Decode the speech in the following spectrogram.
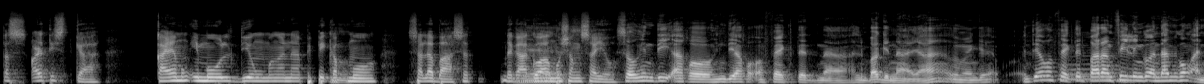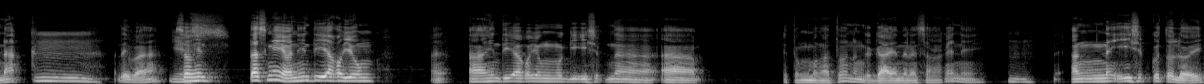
tas artist ka, kaya mong i-mold yung mga napipick up mo sa labas at nagagawa mo Mm. Yes. siyang sayo. So hindi ako hindi ako affected na halimbawa ginaya, hindi ako affected parang feeling ko ang dami kong anak, Mm. 'di ba? Yes. So hin- tas ngayon hindi ako yung ah, ah, hindi ako yung mag-iisip na ah, itong mga to nanggagaya na lang sa akin eh. Mm. Ang naiisip ko tuloy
